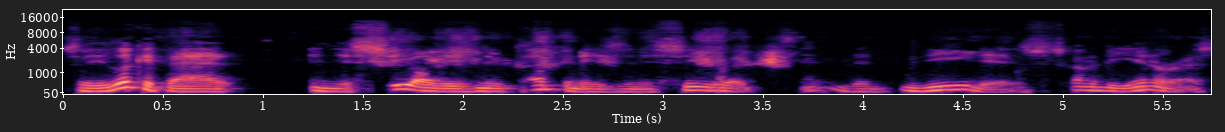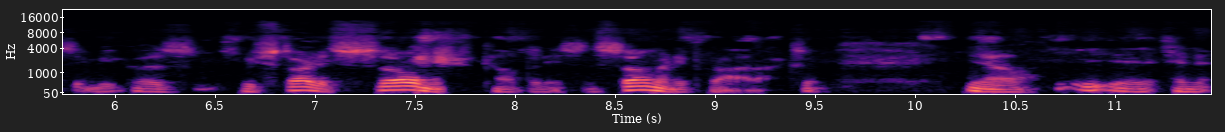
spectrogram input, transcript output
So you look at that and you see all these new companies and you see what the need is. It's going to be interesting because we've started so many companies and so many products you know, and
